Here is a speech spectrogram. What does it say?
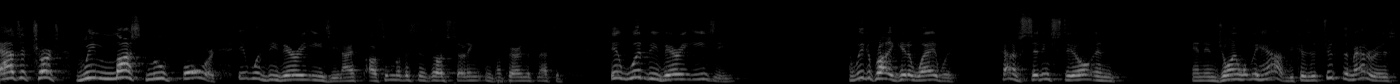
As a church, we must move forward. It would be very easy, and I, I was thinking about this as I was studying and preparing this message. It would be very easy, and we could probably get away with kind of sitting still and, and enjoying what we have because the truth of the matter is,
